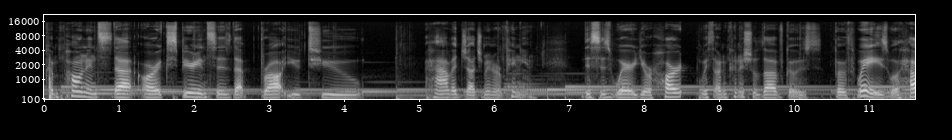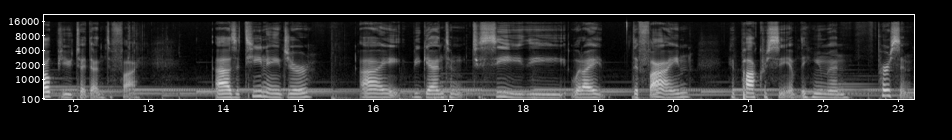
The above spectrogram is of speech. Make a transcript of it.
components that are experiences that brought you to have a judgment or opinion. This is where your heart with unconditional love goes both ways, will help you to identify. As a teenager, I began to, to see the what I define hypocrisy of the human person.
